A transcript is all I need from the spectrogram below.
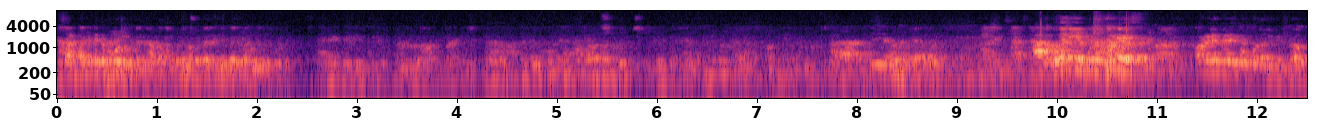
சார் பக்கத்துக்கு போட்டு விட்டுருங்க அவ்வளோதான் முடிச்சு ரெண்டு பேர் வந்து ஆ, உதவி இயக்குனர் மகேஷ் அவர்களை பேரை கண்டு வருகின்றோம்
